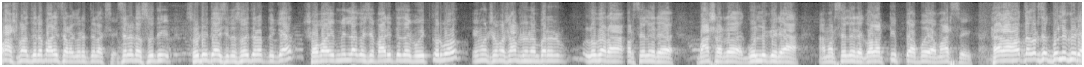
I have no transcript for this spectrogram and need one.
পাঁচ মাস ধরে বাড়ি ছাড়া করে লাগছে ছেলেটা সৌদি সৌদিতে আইছিল, সৌদি থেকে। সবাই মিল্লা কইছে, বাড়িতে যাই বহিত করব। এমন সময় শামসু নাম্বারের লোকেরা, আমার ছেলেরে, বাসারে গল্লি করে আমার ছেলেরে গলার টিপটা বইয়া মারছে। হেরা হত্যা করছে গুলি করে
